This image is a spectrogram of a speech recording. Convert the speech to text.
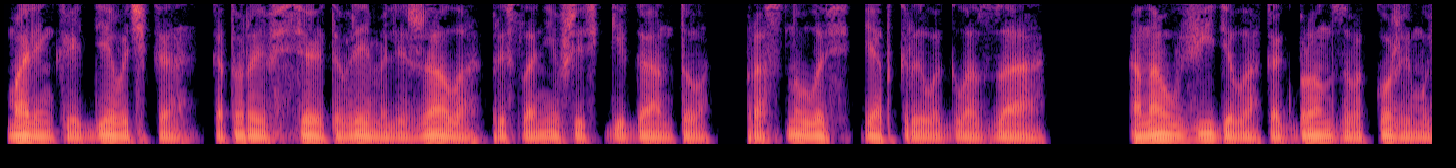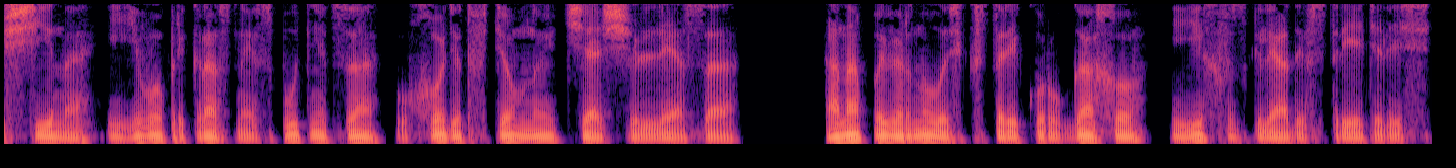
Маленькая девочка, которая все это время лежала, прислонившись к гиганту, проснулась и открыла глаза. Она увидела, как бронзово-кожий мужчина и его прекрасная спутница уходят в темную чащу леса. Она повернулась к старику Ругаху, и их взгляды встретились.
